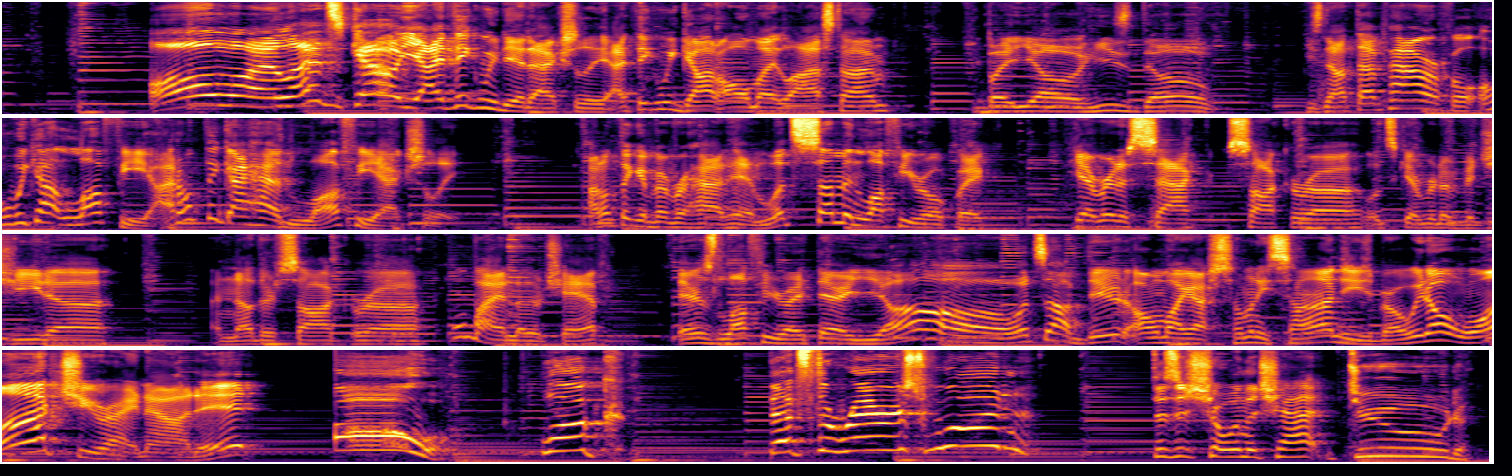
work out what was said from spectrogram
All Might, let's go. Yeah, I think we did actually. I think we got All Might last time. But yo, he's dope. He's not that powerful. Oh, we got Luffy. I don't think I had Luffy actually. I don't think I've ever had him. Let's summon Luffy real quick. Get rid of Sak Sakura. Let's get rid of Vegeta. Another Sakura. We'll buy another champ. There's Luffy right there. Yo, what's up, dude? Oh my gosh, so many Sanjis, bro. We don't want you right now, dude. Oh, look. That's the rarest one. Does it show in the chat? Dude,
